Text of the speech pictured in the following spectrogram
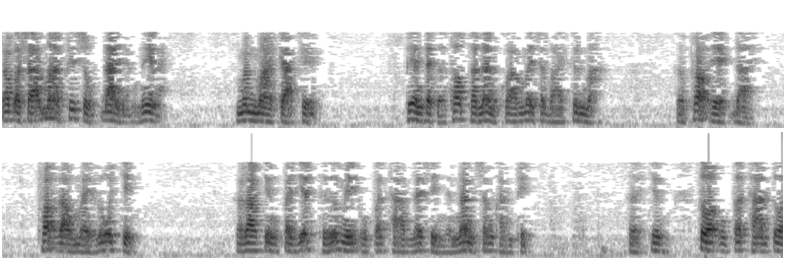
เราก็สามารถพิสูจน์ได้อย่างนี้แหละ มันมาจากเหตุเพียงแต่กระทบเท่านั้นความไม่สบายขึ้นมา เพราะเหตุใด เพราะเราไม่รู้จริงเราจึงไปยึดถือมีอุปทานในสิ่งนั้นสำคัญผิดจึงตัวอุปทานตัว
